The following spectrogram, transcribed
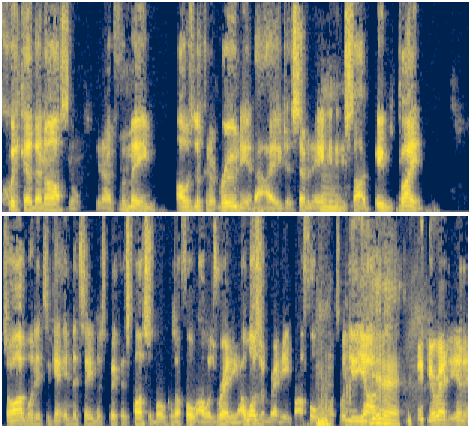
quicker than Arsenal. You know, for me, I was looking at Rooney at that age, at 17, and he started he was playing. So I wanted to get in the team as quick as possible because I thought I was ready. I wasn't ready, but I thought I was. When you're young, Yeah. you think you're ready, innit?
